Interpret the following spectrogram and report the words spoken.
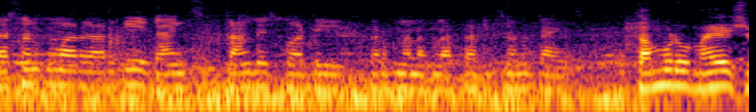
లక్ష్మణ్ కుమార్ గారికి థ్యాంక్స్. కాంగ్రెస్ పార్టీ తరఫున నాకు ల్యాప్టాప్ ఇచ్చాను థ్యాంక్స్. తమ్ముడు మహేష్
